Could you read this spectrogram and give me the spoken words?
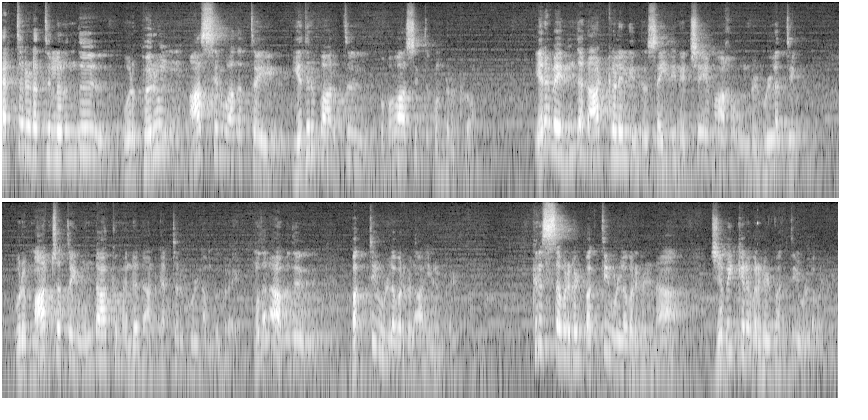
கர்த்தரிடத்திலிருந்து ஒரு பெரும் ஆசீர்வாதத்தை எதிர்பார்த்து உபவாசித்து கொண்டிருக்கிறோம். எனவே இந்த நாட்களில் இந்த செய்தி நிச்சயமாக உங்கள் உள்ளத்தில் ஒரு மாற்றத்தை உண்டாக்கும் என்று நான் கர்த்தருக்குள் நம்புகிறேன். முதலாவது பக்தி உள்ளவர்களாயிருங்கள். கிறிஸ்தவர்கள் பக்தி உள்ளவர்கள்னா ஜெபிக்கிறவர்கள் பக்தி உள்ளவர்கள்.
